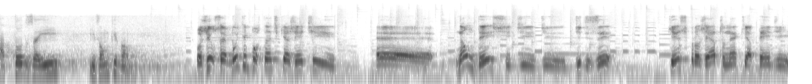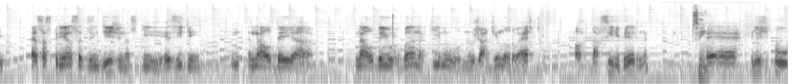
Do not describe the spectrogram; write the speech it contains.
a todos aí e vamos que vamos. Ô Gilson, é muito importante que a gente é, não deixe de, de, de, dizer que esse projeto né, que atende essas crianças indígenas que residem na aldeia na aldeia urbana aqui no, no Jardim Noroeste, ó, Darcy Ribeiro, né? Sim. É, ele, o,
